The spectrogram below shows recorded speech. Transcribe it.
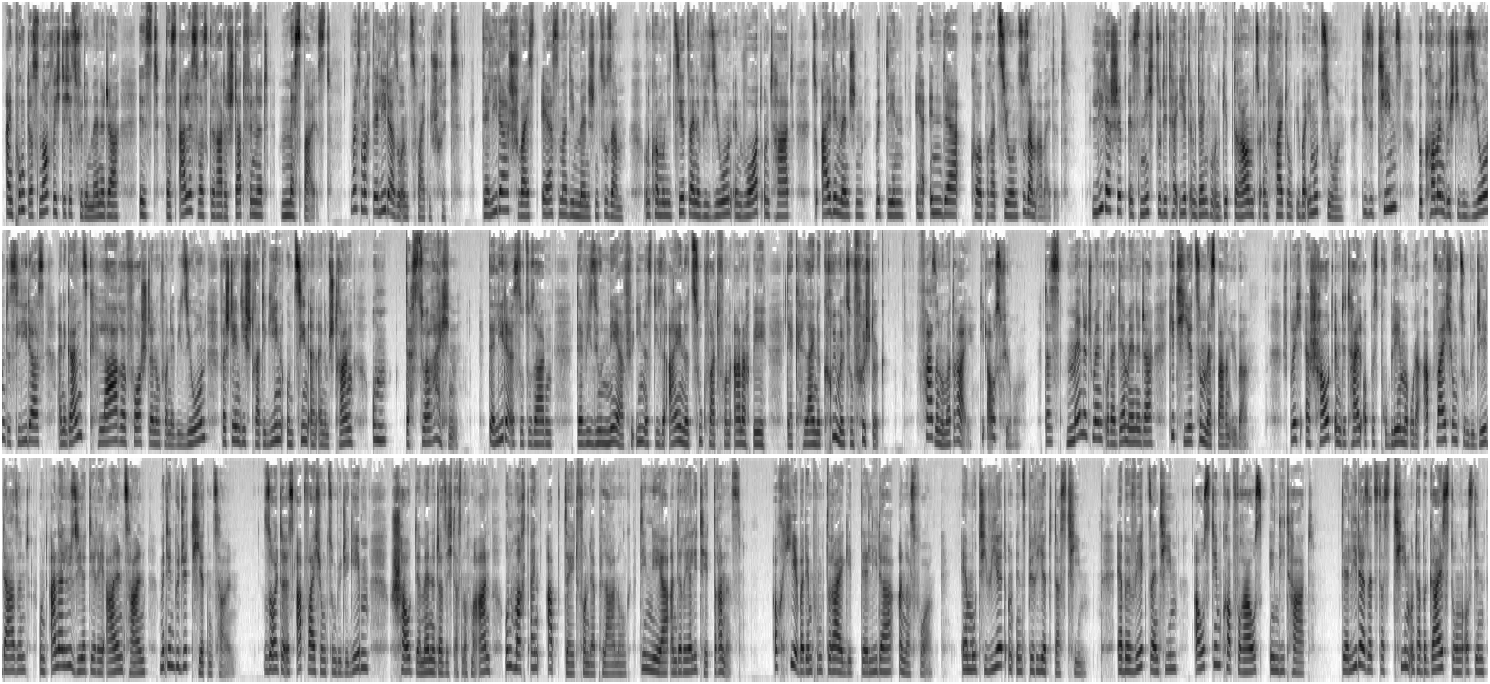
Ein Punkt, das noch wichtig ist für den Manager, ist, dass alles, was gerade stattfindet, messbar ist. Was macht der Leader so im zweiten Schritt? Der Leader schweißt erstmal die Menschen zusammen und kommuniziert seine Vision in Wort und Tat zu all den Menschen, mit denen er in der Kooperation zusammenarbeitet. Leadership ist nicht so detailliert im Denken und gibt Raum zur Entfaltung über Emotionen. Diese Teams bekommen durch die Vision des Leaders eine ganz klare Vorstellung von der Vision, verstehen die Strategien und ziehen an einem Strang, um das zu erreichen. Der Leader ist sozusagen der Visionär. Für ihn ist diese eine Zugfahrt von A nach B der kleine Krümel zum Frühstück. Phase Nummer drei: Die Ausführung. Das Management oder der Manager geht hier zum Messbaren über. Sprich, er schaut im Detail, ob es Probleme oder Abweichungen zum Budget da sind und analysiert die realen Zahlen mit den budgetierten Zahlen. Sollte es Abweichungen zum Budget geben, schaut der Manager sich das nochmal an und macht ein Update von der Planung, die näher an der Realität dran ist. Auch hier bei dem Punkt 3 geht der Leader anders vor. Er motiviert und inspiriert das Team. Er bewegt sein Team aus dem Kopf raus in die Tat. Der Leader setzt das Team unter Begeisterung aus den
